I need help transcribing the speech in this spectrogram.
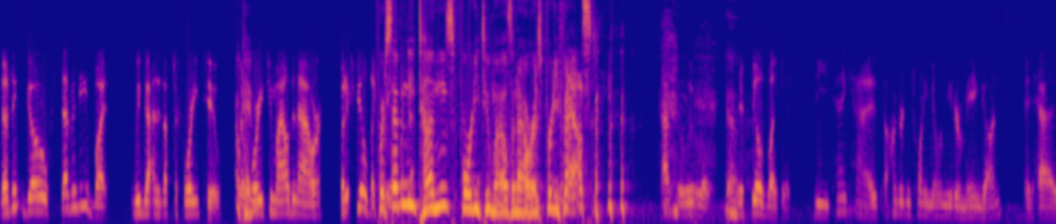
Doesn't go 70 but we've gotten it up to 42 okay. so 42 miles an hour but it feels like for 70 tons 42 miles an hour is pretty fast. Absolutely. Yeah. it feels like it the tank has a 120 millimeter main gun. It has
